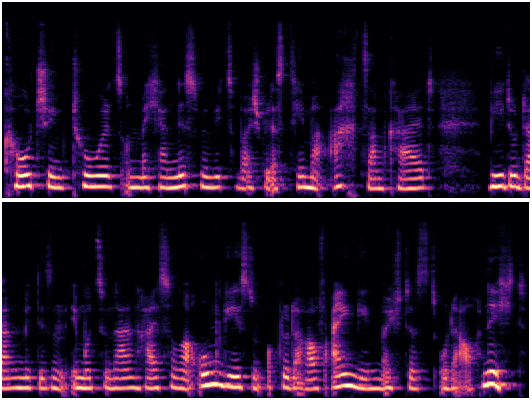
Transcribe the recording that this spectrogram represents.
Coaching-Tools und Mechanismen, wie zum Beispiel das Thema Achtsamkeit, wie du dann mit diesem emotionalen Heißhunger umgehst und ob du darauf eingehen möchtest oder auch nicht.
